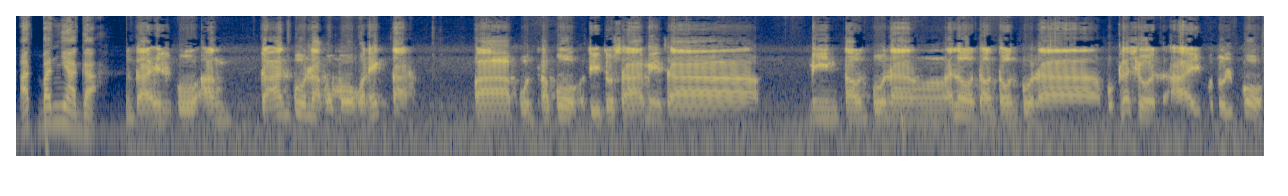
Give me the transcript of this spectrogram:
at Banyaga. dahil po ang daan po na kumukonekta papunta po dito sa amin sa main town po ng ano downtown po na poblasyon ay putol po.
